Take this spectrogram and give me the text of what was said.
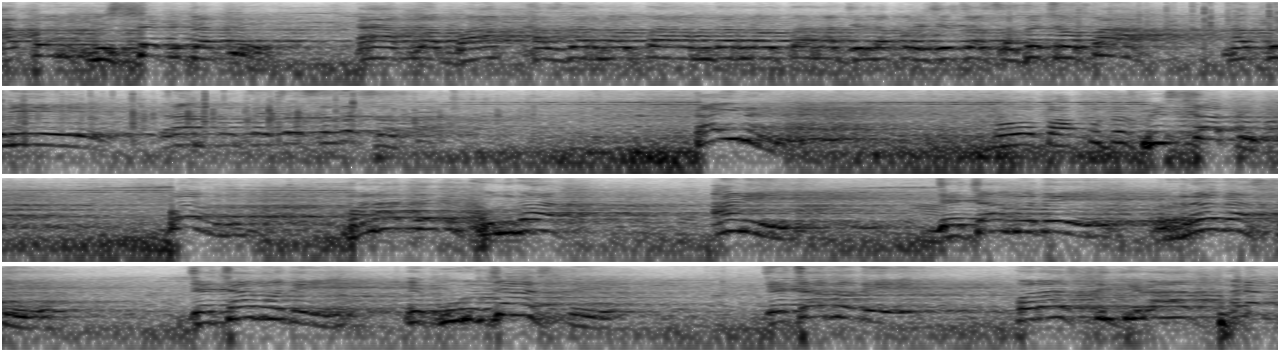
आपण विद्यापीठातले काय आपला बाप खासदार नव्हता आमदार नव्हता ना जिल्हा परिषदेचा सदस्य होता ना कुणी ग्रामपंचायतचा सदस्य होता. काही नाही. हो बापूच विस्थापित पण मनात एक खुणगाट आणि ज्याच्यामध्ये रग असते ज्याच्यामध्ये एक ऊर्जा असते ज्याच्यामध्ये परिस्थितीला धडक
